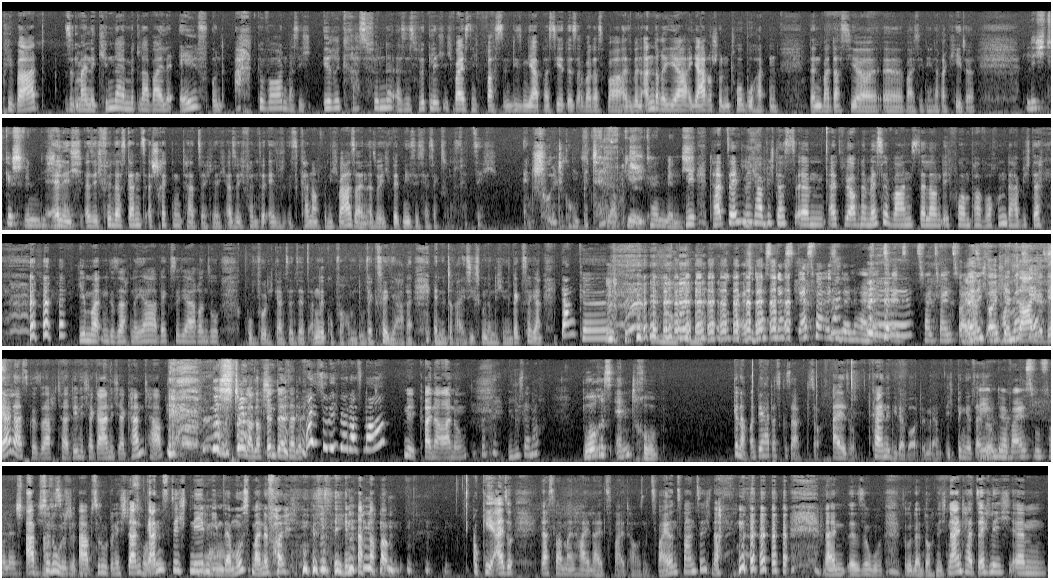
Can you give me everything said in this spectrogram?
Privat sind meine Kinder mittlerweile elf und acht geworden, was ich irre krass finde. Es ist wirklich, ich weiß nicht, was in diesem Jahr passiert ist, aber das war, also wenn andere Jahr, Jahre schon ein Turbo hatten, dann war das hier, äh, weiß ich nicht, eine Rakete. Lichtgeschwindigkeit. Ehrlich, also ich finde das ganz erschreckend tatsächlich. Also ich ey, es kann auch nicht wahr sein. Also ich werde nächstes Jahr 46. Entschuldigung, bitte. Glaubt dir eh kein Mensch. Nee, tatsächlich habe ich das, ähm, als wir auf einer Messe waren, Stella und ich vor ein paar Wochen, da habe ich dann jemanden gesagt, naja, Wechseljahre und so. Wo wurde ich ganz entsetzt angeguckt, warum du Wechseljahre? Ende 30 ist mir noch nicht in den Wechseljahren. Danke! Also das, das, das war also deine Highlight 2022. Und wenn ich euch jetzt sage, wer das gesagt hat, den ich ja gar nicht erkannt habe, steht da noch hinter der Seite. Weißt du nicht, wer das war? Nee, keine Ahnung. Wie hieß er noch? Boris Entrup. Genau, und der hat das gesagt. So, also, keine Widerworte mehr. Ich bin jetzt Ey, also. und der weiß, wovon er spricht. Absolut, Absolut. absolut. Und ich stand Toll. ganz dicht neben Ja. ihm. Der muss meine Falten gesehen haben. Okay, also das war mein Highlight 2022. Nein, Nein äh, so, so dann doch nicht. Nein, tatsächlich ähm,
